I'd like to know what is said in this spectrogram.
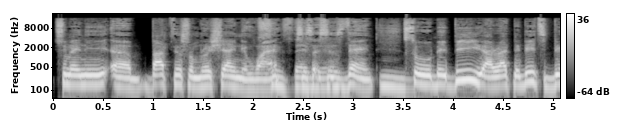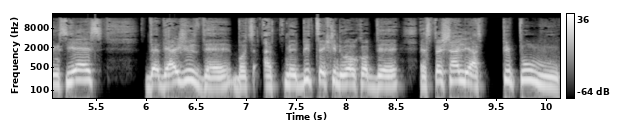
too many uh, bad things from Russia in a while Since then, since, yeah. since then. Mm. So maybe you are right. Maybe it brings yes, there, there are issues there, but at maybe taking the World Cup there, especially as people will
